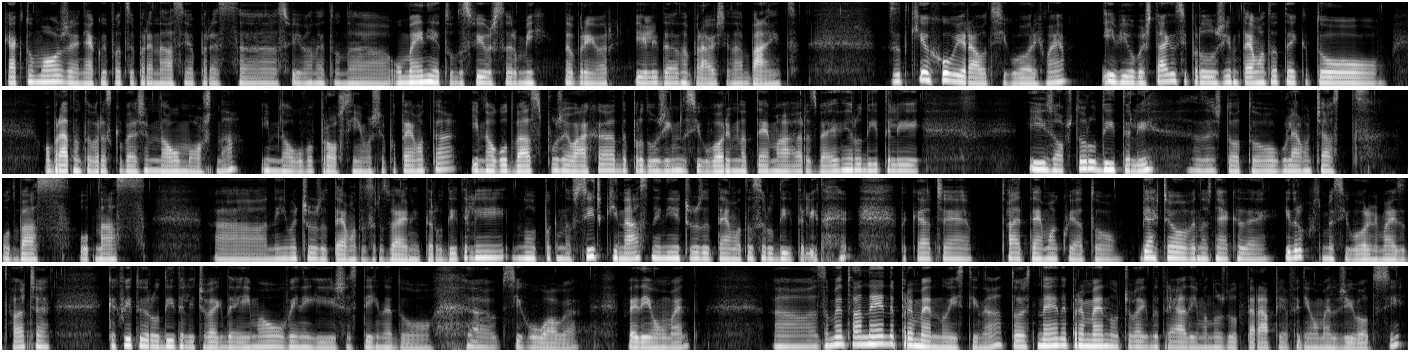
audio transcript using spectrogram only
както може. Някой път се пренася през свиването на умението да свиваш сърми, например, или да направиш една баница. За такива хубави работи си говорихме и ви обещах да си продължим темата, тъй като обратната връзка беше много мощна и много въпроси имаше по темата и много от вас пожелаха да продължим да си говорим на тема разведени родители, и изобщо родители, защото голяма част от вас, от нас, а, не има чужда темата с разваяните родители, но пък на всички нас не ни е чужда темата с родителите. така че това е тема, която бях чела веднъж някъде и друг сме си говорили май за това, че каквито и родители човек да е имал, винаги ще стигне до а, психолога в един момент. А, за мен това не е непременно истина, т.е. не е непременно човек да трябва да има нужда от терапия в един момент в живота си,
